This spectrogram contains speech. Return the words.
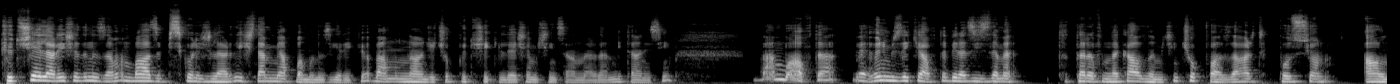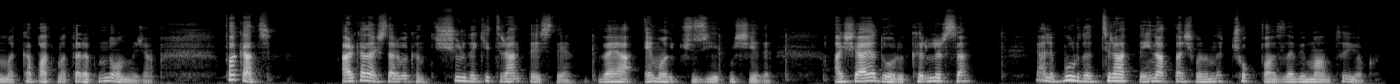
kötü şeyler yaşadığınız zaman bazı psikolojilerde işlem yapmamanız gerekiyor. Ben bunu daha önce çok kötü şekilde yaşamış insanlardan bir tanesiyim. Ben bu hafta ve önümüzdeki hafta biraz izleme tarafında kaldığım için çok fazla artık pozisyon alma, kapatma tarafında olmayacağım. Fakat arkadaşlar bakın şuradaki trend desteği veya EMA 377 aşağıya doğru kırılırsa yani burada trendle inatlaşmanın da çok fazla bir mantığı yok.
